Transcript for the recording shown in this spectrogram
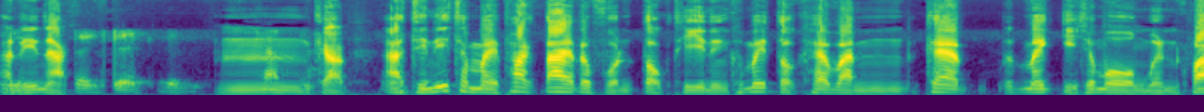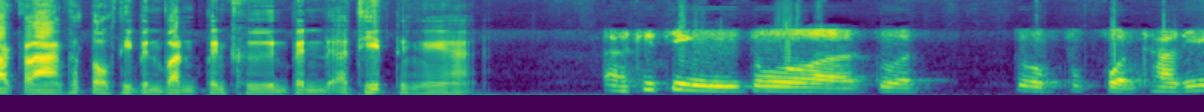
อันนี้หนักเคยเกิดขึ้นอืครับมครับอะทีนี้ทำไมภาคใต้เราฝนตกทีหนึ่งเขาไม่ตกแค่วันแค่ไม่กี่ชั่วโมงเหมือนภาคกลางเขาตกทีเป็นวันเป็นคืนเป็นอาทิตย์อย่างเงี้ยฮะเอ่อที่จริงตัวตัวตัวฝนคราวนี้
